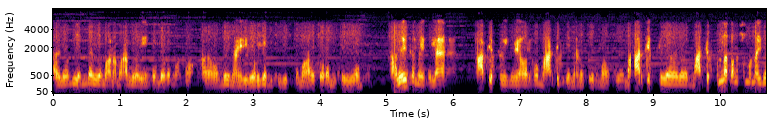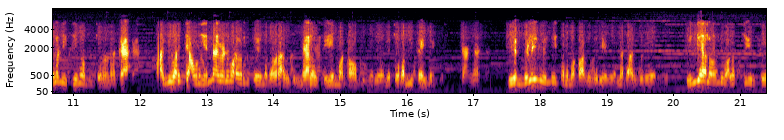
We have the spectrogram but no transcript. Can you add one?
அதுல வந்து எந்த விதமான மாறுதலையும் கொண்டு வர மாட்டோம். அதை வந்து நாங்கள் இது வரைக்கும் எப்படி அதை தொடர்ந்து செய்வோம். அதே சமயத்துல மார்க்கெட் நீங்க இருக்கும் மார்க்கெட்டுக்கு என்னென்ன செய்யணுமோ செய்வோம். மார்க்கெட் மார்க்கெட் ஃபுல்லா பண்ண இதெல்லாம் நீ செய்யணும் அப்படின்னு சொன்னாக்கா அது வரைக்கும் அவனுக்கு என்ன வேணுமோ அதை வந்து செய்யணும் தவிர அதுக்கு மேல செய்ய மாட்டோம் அப்படிங்கிறது வந்து தொடர்ந்து செயல்படுத்திருக்காங்க இதன் விளைவு வந்து இப்ப நம்ம பார்க்க முடியாது. என்ன பார்க்க முடியாது? இந்தியாவில வந்து வளர்ச்சி இருக்கு.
